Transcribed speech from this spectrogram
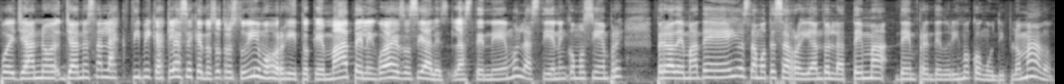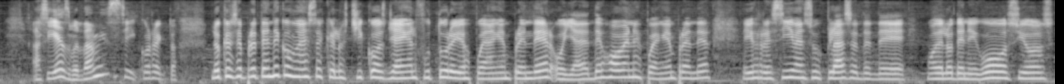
pues ya no, ya no están las típicas clases que nosotros tuvimos, Jorgito, que mate, lenguajes sociales. Las tenemos, las tienen como siempre, pero además de ello estamos desarrollando el tema de emprendedurismo con un diplomado. Así es, ¿verdad, Miss? Sí, correcto. Lo que se pretende con esto es que los chicos ya en el futuro ellos puedan emprender o ya desde jóvenes pueden emprender. Ellos reciben sus clases desde modelos de negocios,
